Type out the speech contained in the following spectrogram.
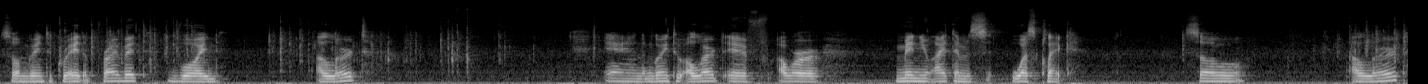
so I'm going to create a private void alert and I'm going to alert if our menu items was click. So alert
